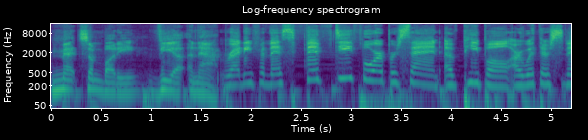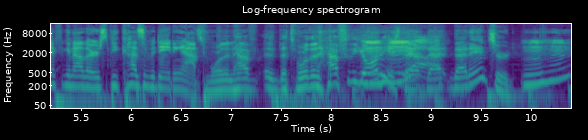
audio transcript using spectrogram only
met somebody via an app? Ready for this? 54% of people are with their significant others because of a dating app. More than half. uh, That's more than half of the audience Mhm. that, Yeah. that that answered. Mm-hmm.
